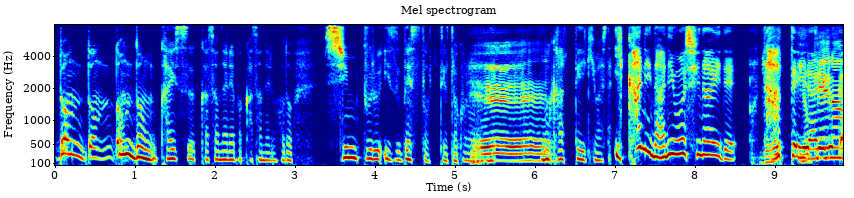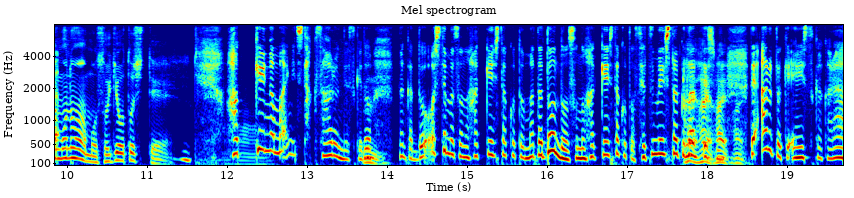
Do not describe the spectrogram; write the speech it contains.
どんどんどんどん回数重ねれば重ねるほど、シンプルイズベストっていうところに向かっていきました。いかに何もしないで立っていられるか。余計なものはもうそぎ落として。発見が毎日たくさんあるんですけど、うん。なんかどうしてもその発見したことをまたどんどんその発見したことを説明したくなってしまう。で、ある時演出家から、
